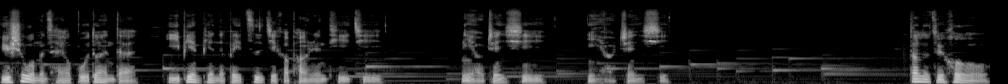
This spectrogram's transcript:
于是我们才要不断的、一遍遍的被自己和旁人提及。你要珍惜，你要珍惜。到了最后，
